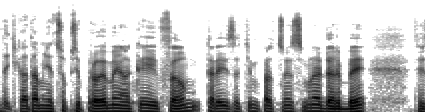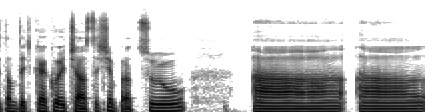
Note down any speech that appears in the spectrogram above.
Teďka tam něco připravujeme, nějaký film, který zatím pracuje, se jmenuje Derby, takže tam teďka jako i částečně pracuju a, a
